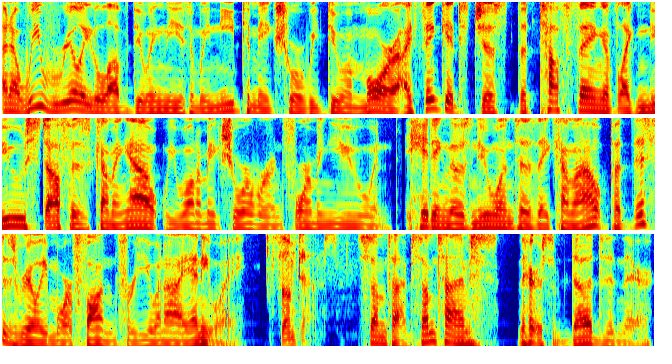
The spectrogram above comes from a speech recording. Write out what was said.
I know we really love doing these and we need to make sure we do them more. I think it's just the tough thing of like new stuff is coming out. We want to make sure we're informing you and hitting those new ones as they come out. But this is really more fun for you and I anyway. Sometimes. Sometimes. Sometimes there are some duds in there.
